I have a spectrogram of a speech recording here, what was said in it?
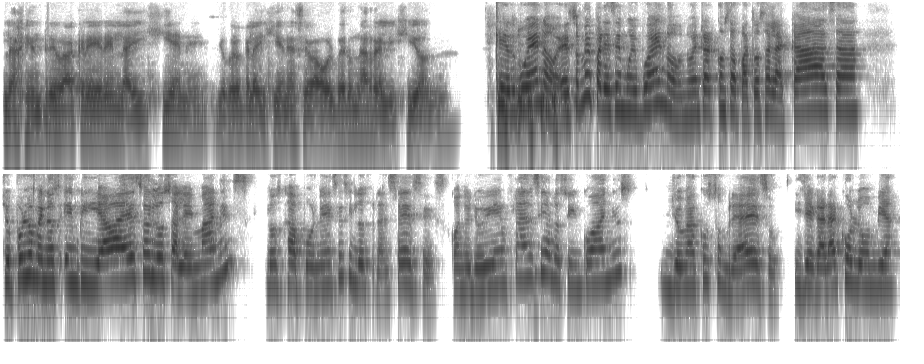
La gente va a creer en la higiene. Yo creo que la higiene se va a volver una religión. Que es bueno, eso me parece muy bueno, no entrar con zapatos a la casa. Yo por lo menos envidiaba eso en los alemanes, los japoneses y los franceses. Cuando yo viví en Francia a los cinco años, yo me acostumbré a eso. Y llegar a Colombia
